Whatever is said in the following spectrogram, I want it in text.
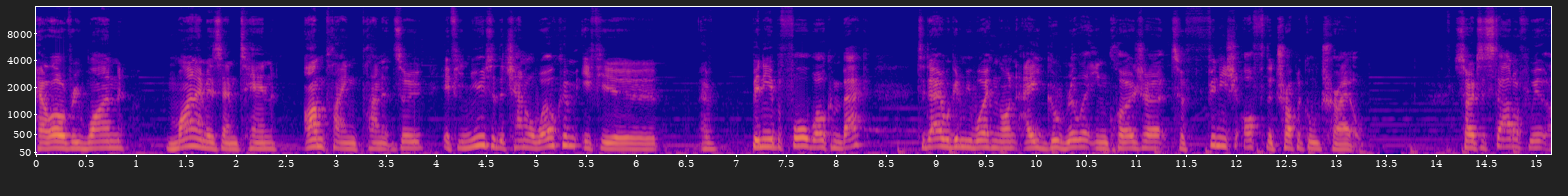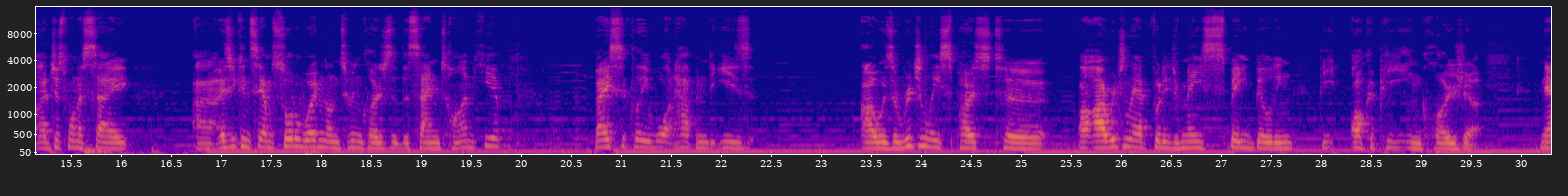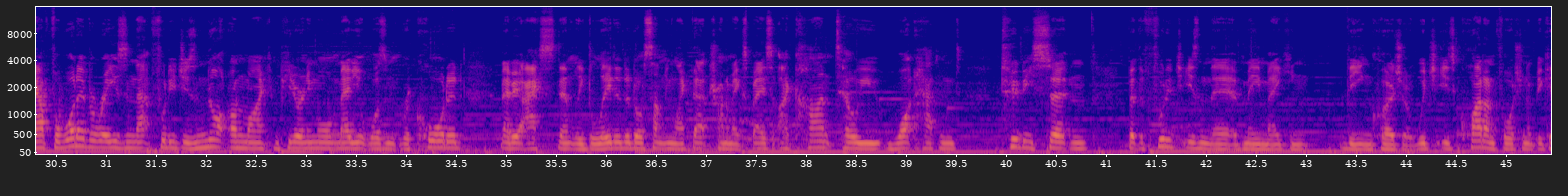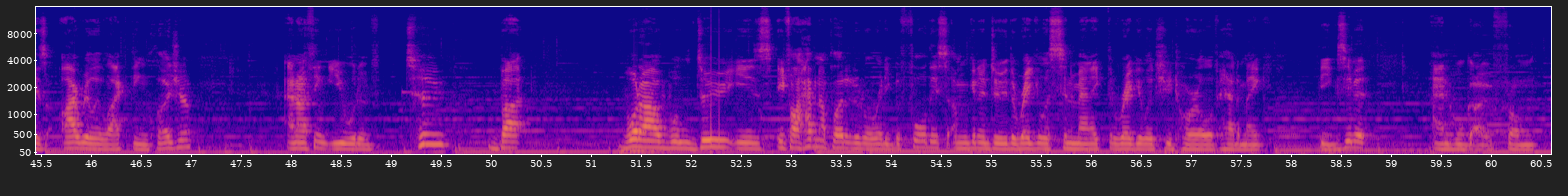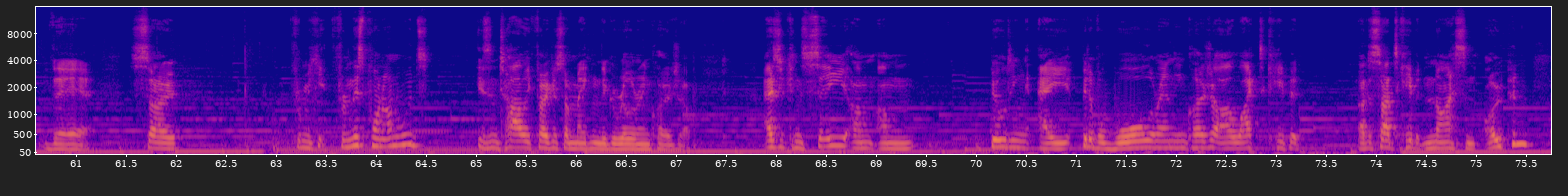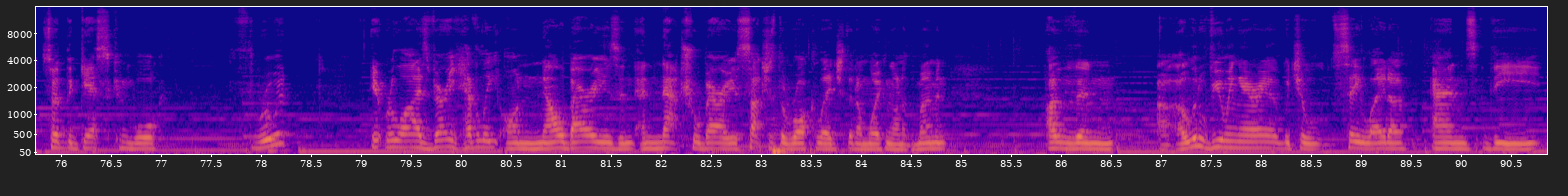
Hello everyone, my name is MTEN, I'm playing Planet Zoo. If you're new to the channel, welcome. If you have been here before, welcome back. Today we're going to be working on a gorilla enclosure to finish off the tropical trail. So to start off with, I just want to say, uh, as you can see I'm sort of working on two enclosures at the same time here. Basically what happened is I was originally supposed to... I originally had footage of me speed building the Okapi enclosure. Now, for whatever reason, that footage is not on my computer anymore. Maybe it wasn't recorded. Maybe I accidentally deleted it or something like that, trying to make space. I can't tell you what happened to be certain, but the footage isn't there of me making the enclosure, which is quite unfortunate because I really like the enclosure, and I think you would have too. But what I will do is, if I haven't uploaded it already before this, I'm going to do the regular cinematic, the regular tutorial of how to make the exhibit and we'll go from there. So from from this point onwards is entirely focused on making the gorilla enclosure. As you can see, I'm, I'm building a bit of a wall around the enclosure. I like to keep it, I decided to keep it nice and open so the guests can walk through it. It relies very heavily on null barriers and, and natural barriers such as the rock ledge that I'm working on at the moment. Other than a little viewing area, which you'll see later, and the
